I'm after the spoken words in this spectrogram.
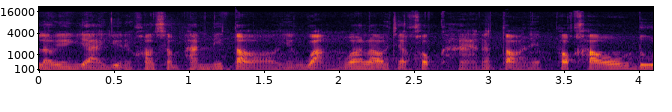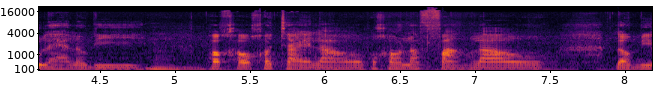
เรายังอยากอยู่ในความสัมพันธ์นี้ต่อ ยังหวังว่าเราจะคบหากันต่อเนี่ย เพราะเขาดูแลเราดีอืมเพราะเขาเข้าใจเรา เพราะเขารับฟังเรา เรามี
